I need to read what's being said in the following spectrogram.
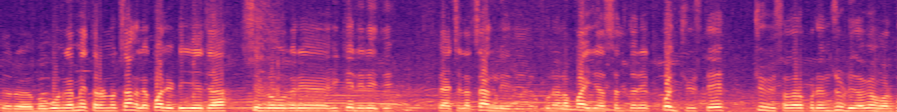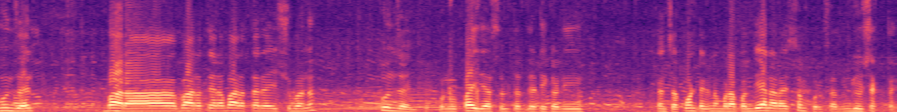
तर बघून घ्या मित्रांनो चांगल्या क्वालिटी आहे त्या शिंग वगैरे ही केलेली ते. पॅचला चांगली आहे ते. तर कुणाला पाहिजे असेल तर एक पंचवीस ते चोवीस हजारापर्यंत जुडीचा व्यवहार होऊन जाईल. बारा बारा तेरा बारा तेरा हिशोबानं होऊन जाईल. कोणाला पाहिजे असेल तर त्या ठिकाणी त्यांचा कॉन्टॅक्ट नंबर आपण देणार आहे. संपर्क साधून घेऊ शकताय.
